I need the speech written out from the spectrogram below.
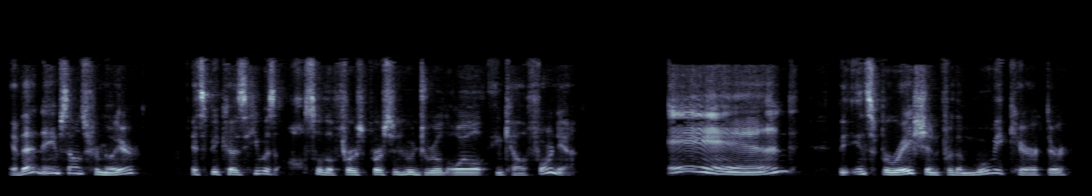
If that name sounds familiar, it's because he was also the first person who drilled oil in California. And the inspiration for the movie character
